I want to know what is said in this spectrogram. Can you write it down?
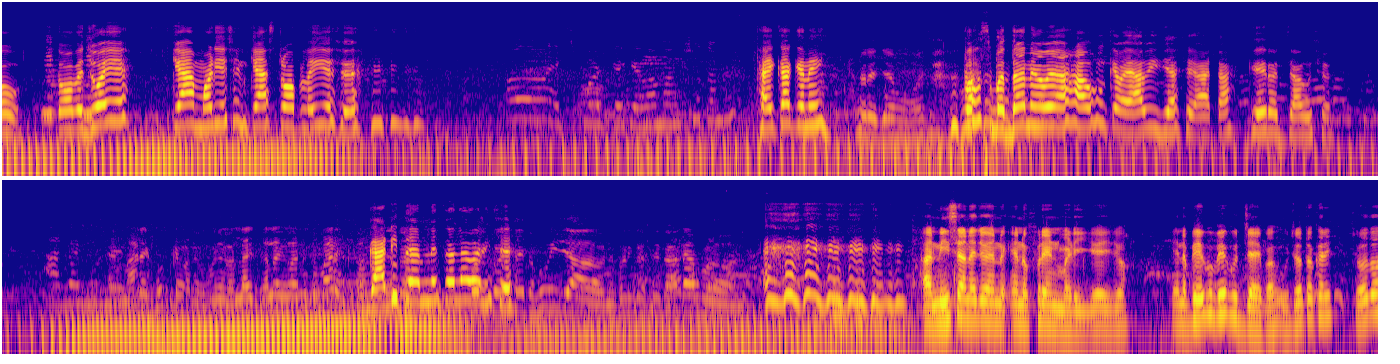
ઓ, તો હવે જોઈએ ક્યાં મળીએ છીએ ને ક્યાં સ્ટોપ લઈએ છે? થાય કા કે નહીં? બસ બધાને હવે હા શું કહેવાય, આવી ગયા છે આટા, ઘેર જ જવું છે. ગાડી તો એમને ચલાવવાની છે. આ નિશાને જો એનો એનો ફ્રેન્ડ મળી ગયો જો. એને ભેગું ભેગું જ જાય પાછું જો તો ખરી? જો તો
